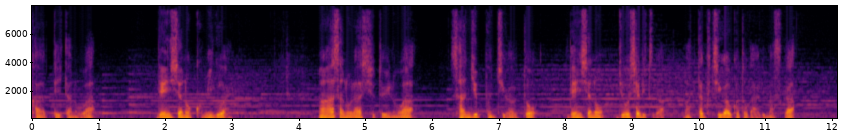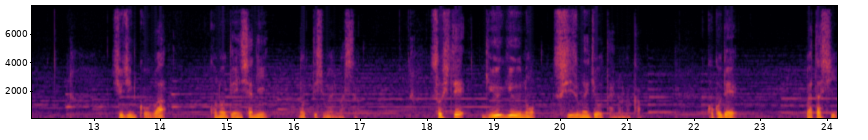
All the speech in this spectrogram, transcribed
変わっていたのは電車の混み具合。まあ、朝のラッシュというのは30分違うと電車の乗車率が全く違うことがありますが主人公はこの電車に乗ってしまいました。そしてぎゅうぎゅうのすし詰め状態の中ここで私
